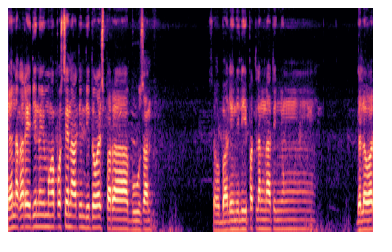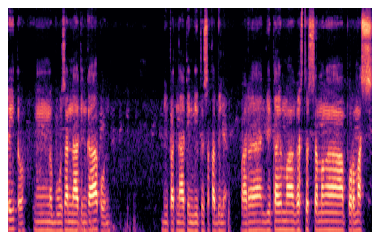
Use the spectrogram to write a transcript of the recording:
Yan, naka-ready na yung mga poste natin dito guys para buhusan. So, bali nilipat lang natin yung dalawa rito, yung nabuhusan natin kahapon. Lipat natin dito sa kabila para hindi tayo magastos sa mga formas.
